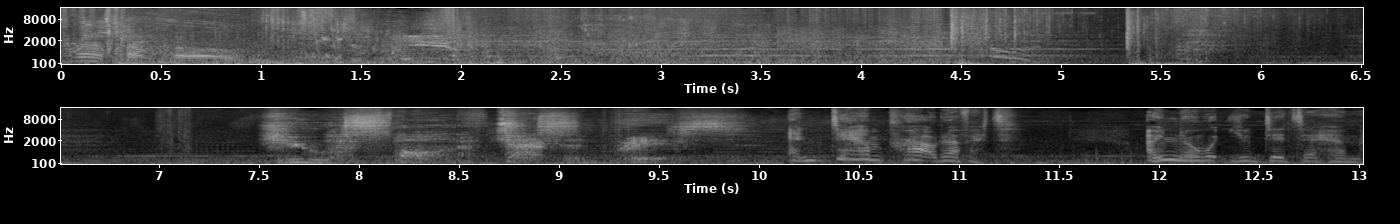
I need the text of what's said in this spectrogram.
That's not cool. You a spawn of Jackson Briggs. And damn proud of it. I know what you did to him.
